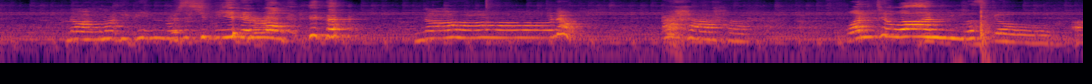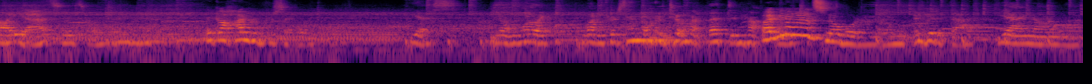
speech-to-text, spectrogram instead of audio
no, I will not be beaten by Just this a girl. No, no. One to one. Let's go. Uh, yeah, it's it's one. Like a hundred percent one. Yes. No, more like one percent one to one. That did not. But I'm gonna win on snowboarding. Though. I'm, I'm good at that. Yeah, I know. I'm not.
